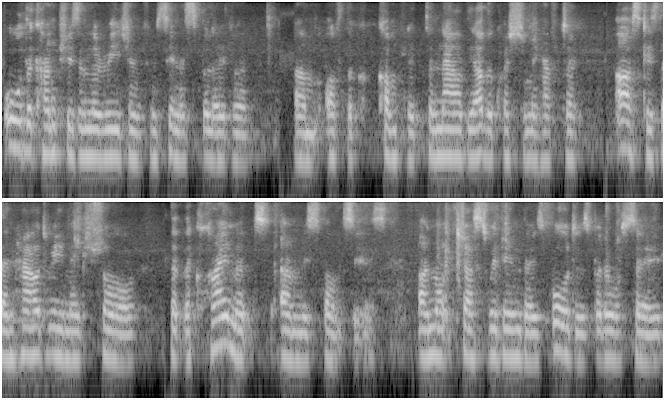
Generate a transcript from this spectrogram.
all the countries in the region from seeing a spillover um, of the conflict. And now the other question we have to ask is then how do we make sure that the climate um, responses are not just within those borders, but also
